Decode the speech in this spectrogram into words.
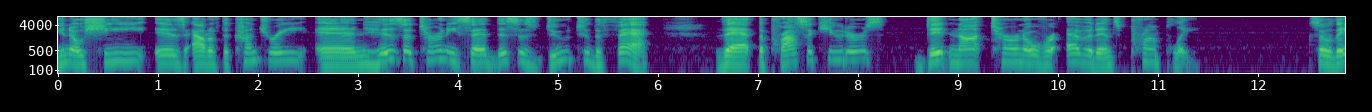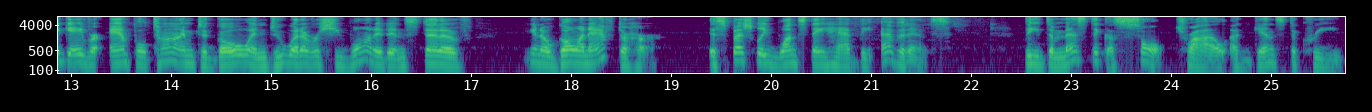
you know, she is out of the country. And his attorney said this is due to the fact that the prosecutors did not turn over evidence promptly. So they gave her ample time to go and do whatever she wanted instead of, you know, going after her, especially once they had the evidence. The domestic assault trial against the Creed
